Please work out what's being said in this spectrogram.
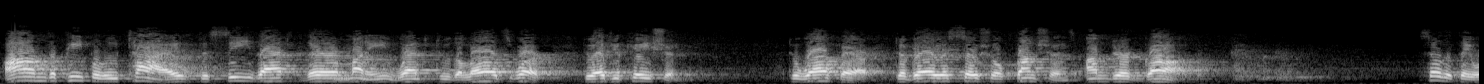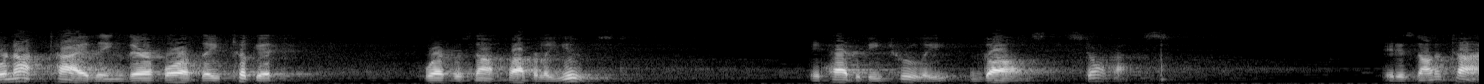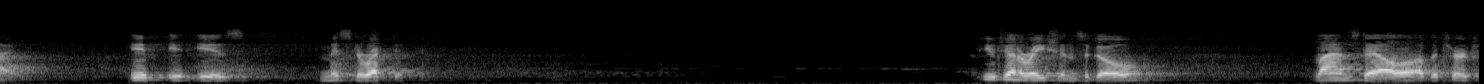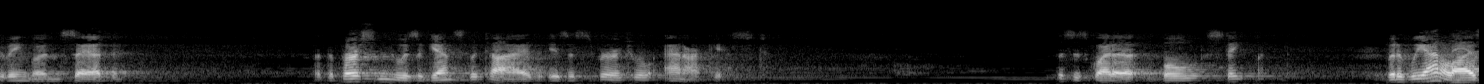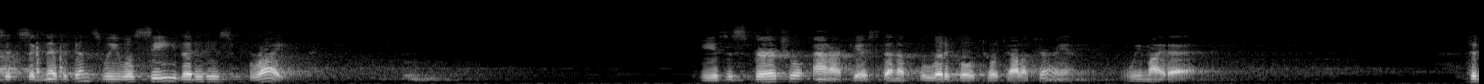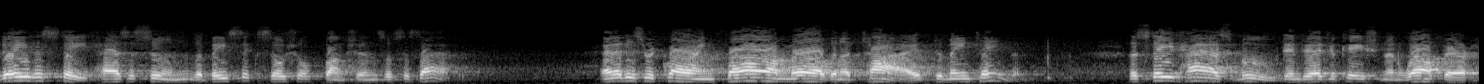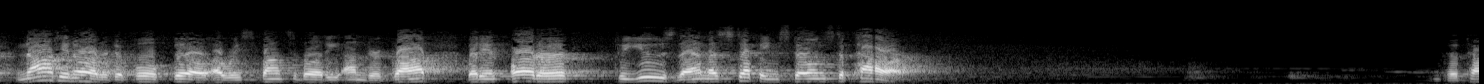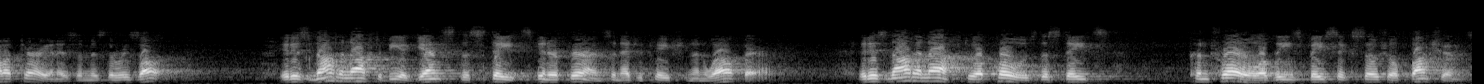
on the people who tithe to see that their money went to the Lord's work, to education, to welfare, to various social functions under God so that they were not tithing, therefore, if they took it where it was not properly used. It had to be truly God's storehouse. It is not a tithe if it is misdirected. Few generations ago, Lansdell of the Church of England said that the person who is against the tithe is a spiritual anarchist. This is quite a bold statement. But if we analyze its significance, we will see that it is right. He is a spiritual anarchist and a political totalitarian, we might add. Today the state has assumed the basic social functions of society. And it is requiring far more than a tithe to maintain them. The state has moved into education and welfare not in order to fulfill a responsibility under God, but in order to use them as stepping stones to power. Totalitarianism is the result. It is not enough to be against the state's interference in education and welfare. It is not enough to oppose the state's control of these basic social functions.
